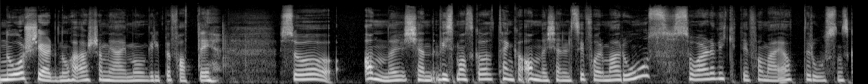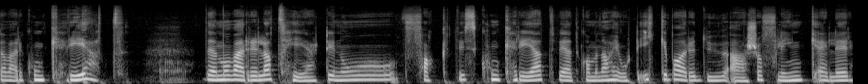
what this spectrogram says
nå skjer det noe her som jeg må gripe fatt i. Så hvis man skal tenke anerkjennelse i form av ros, så er det viktig for meg at rosen skal være konkret den må være relatert til noe faktisk konkret vedkommende har gjort. Ikke bare 'du er så flink' eller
